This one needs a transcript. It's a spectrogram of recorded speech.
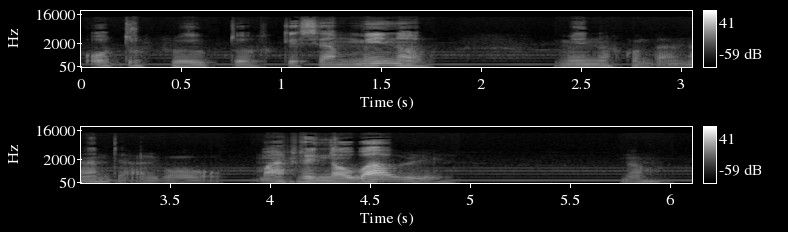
otros productos que sean menos, menos contaminantes, algo más renovable, ¿no?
